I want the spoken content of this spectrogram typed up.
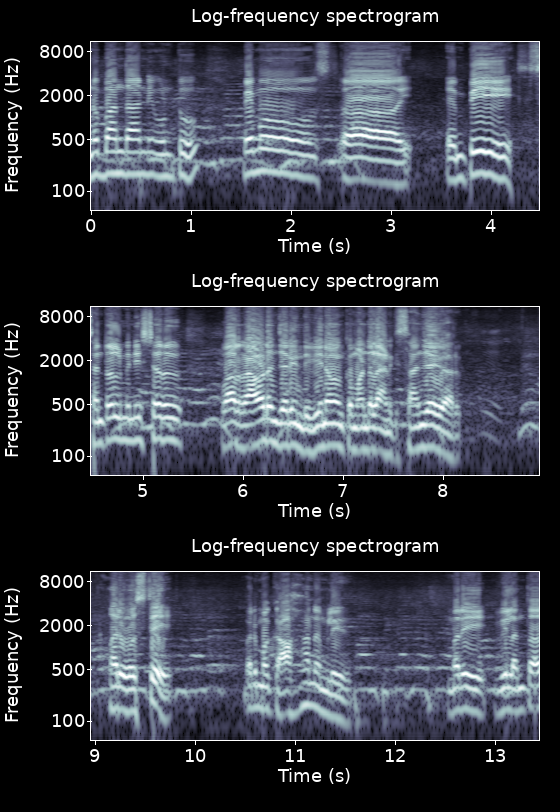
అనుబంధాన్ని ఉంటూ మేము ఎంపీ సెంట్రల్ మినిస్టర్ వారు రావడం జరిగింది వీణవంక మండలానికి సంజయ్ గారు. మరి వస్తే మరి మాకు ఆహ్వానం లేదు. మరి వీళ్ళంతా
